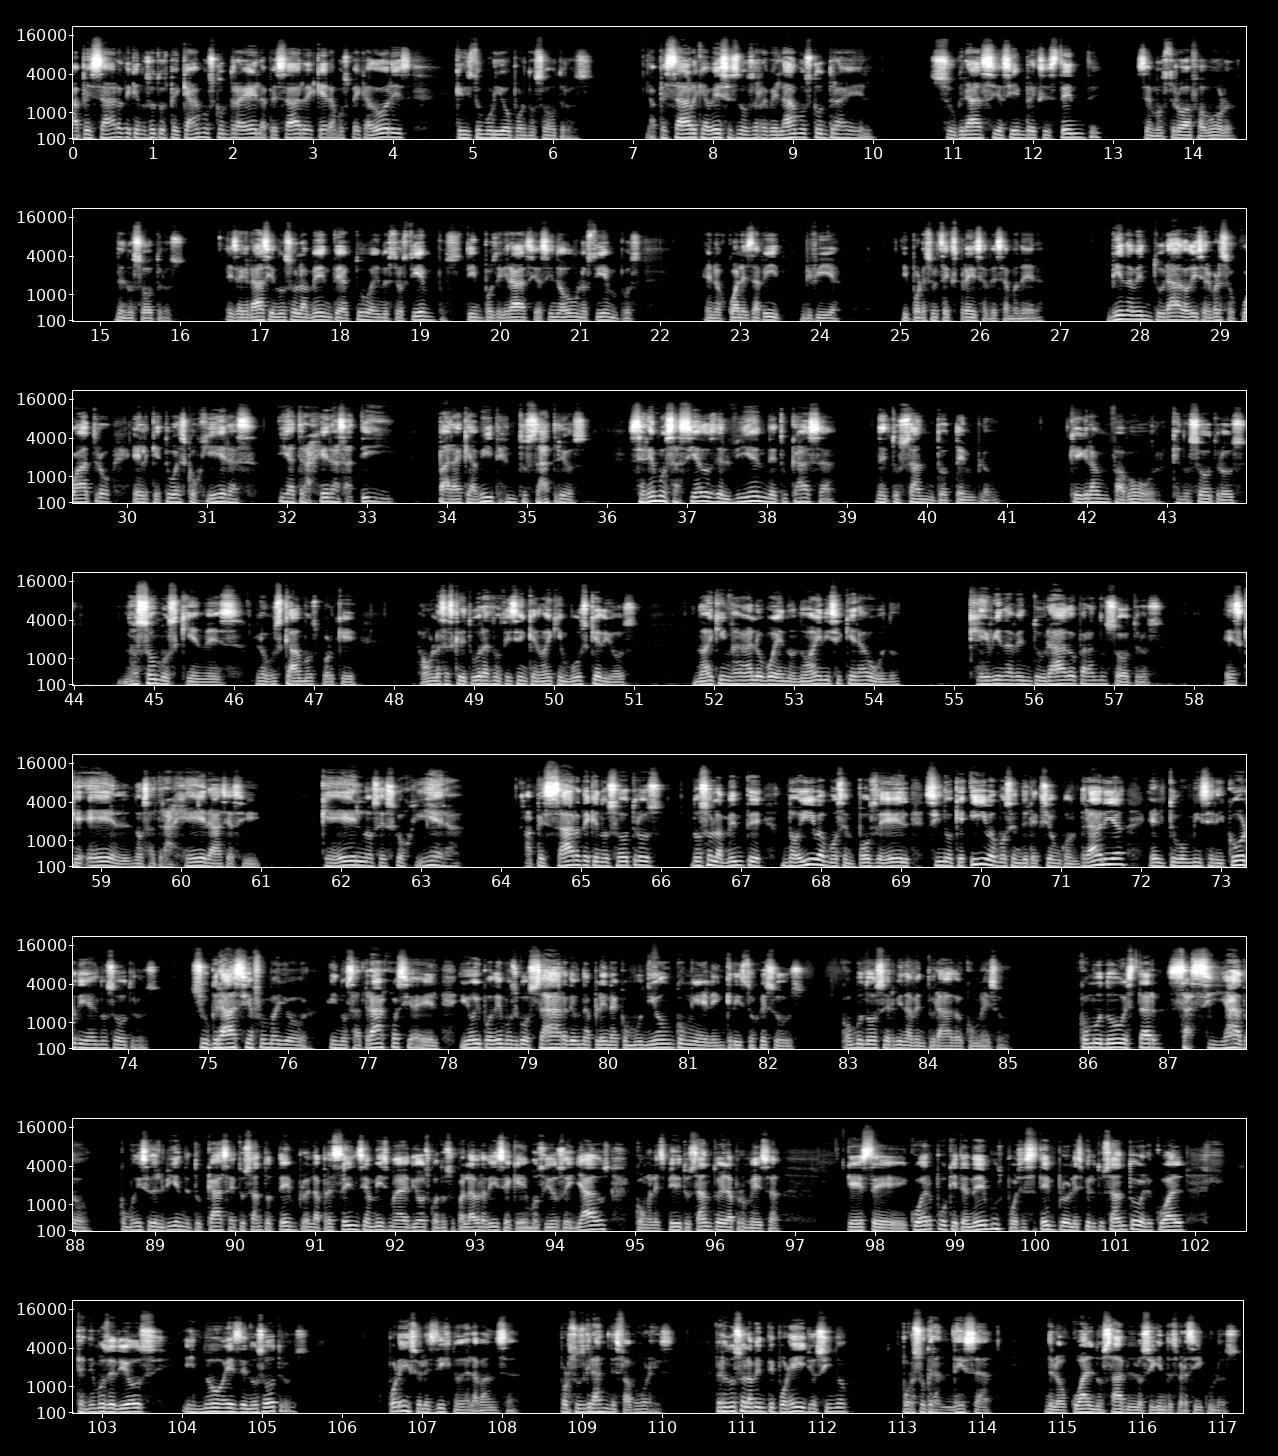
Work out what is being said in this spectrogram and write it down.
A pesar de que nosotros pecamos contra Él, a pesar de que éramos pecadores, Cristo murió por nosotros. A pesar que a veces nos rebelamos contra Él, su gracia siempre existente se mostró a favor de nosotros. Esa gracia no solamente actúa en nuestros tiempos, tiempos de gracia, sino aún los tiempos en los cuales David vivía. Y por eso él se expresa de esa manera. Bienaventurado, dice el verso 4, el que tú escogieras y atrajeras a ti, para que habite en tus atrios. Seremos saciados del bien de tu casa, de tu santo templo. Qué gran favor que nosotros no somos quienes lo buscamos porque aún las escrituras nos dicen que no hay quien busque a Dios, no hay quien haga lo bueno, no hay ni siquiera uno. Qué bienaventurado para nosotros es que Él nos atrajera hacia sí, que Él nos escogiera, a pesar de que nosotros no solamente no íbamos en pos de Él, sino que íbamos en dirección contraria, Él tuvo misericordia de nosotros. Su gracia fue mayor y nos atrajo hacia Él y hoy podemos gozar de una plena comunión con Él en Cristo Jesús. ¿Cómo no ser bienaventurado con eso? ¿Cómo no estar saciado como dice, del bien de tu casa y tu santo templo, en la presencia misma de Dios, cuando su palabra dice que hemos sido sellados con el Espíritu Santo de la promesa, que ese cuerpo que tenemos, pues ese templo del Espíritu Santo, el cual tenemos de Dios y no es de nosotros. Por eso Él es digno de alabanza, por sus grandes favores, pero no solamente por ello, sino por su grandeza, de lo cual nos hablan los siguientes versículos.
